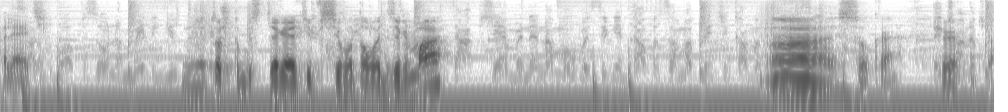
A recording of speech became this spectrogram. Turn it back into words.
Блять. Не то чтобы стереотип всего того дерьма. Ай, сука. Что я хотел?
